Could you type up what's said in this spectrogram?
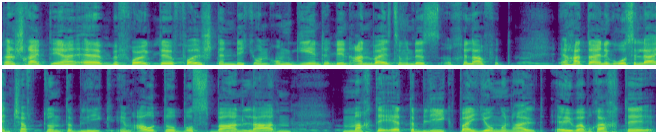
Dann schreibt er, er befolgte vollständig und umgehend den Anweisungen des Khilafat. Er hatte eine große Leidenschaft zum Tablik. Im Auto, Bus, Bahn, Laden machte er Tablik bei Jung und Alt. Er überbrachte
